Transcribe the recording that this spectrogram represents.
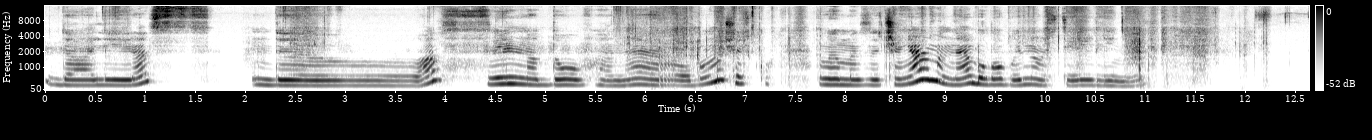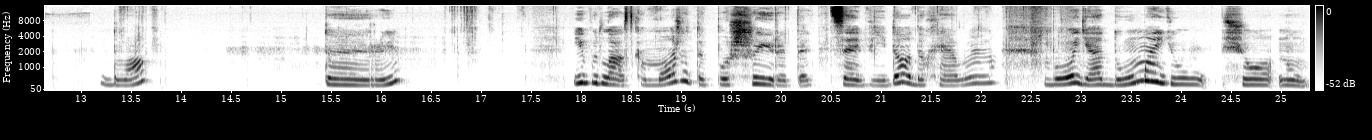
Далі раз, два. Сильно довге не робимо. Щось, коли ми зачиняємо, не було видно ось цієї лінії. Два, три. І, будь ласка, можете поширити це відео до Хеллоуіну, бо я думаю, що, ну,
